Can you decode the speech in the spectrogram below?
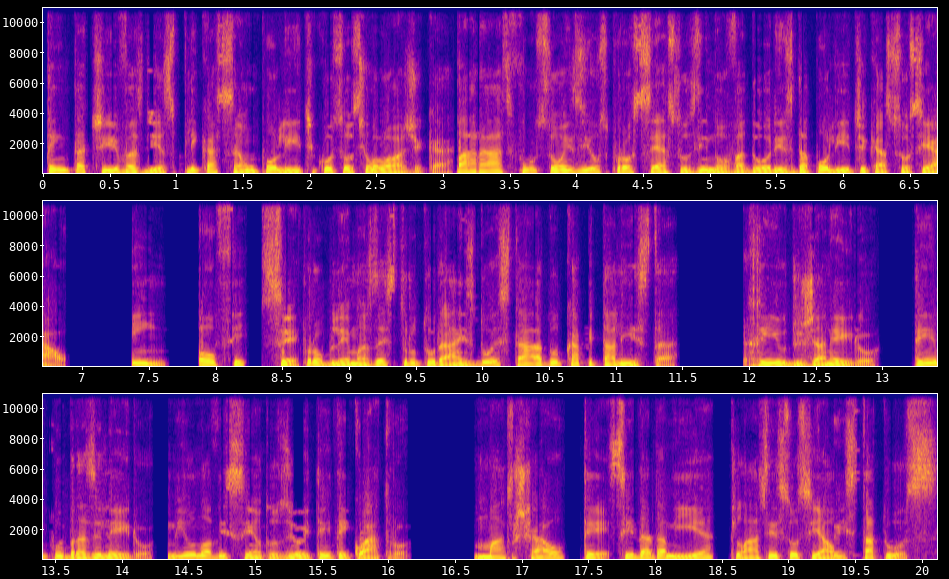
Tentativas de explicação político-sociológica para as funções e os processos inovadores da política social. In. Off, C. Problemas estruturais do Estado capitalista. Rio de Janeiro. Tempo Brasileiro, 1984. Marshall, T. Cidadania, Classe Social e Status.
